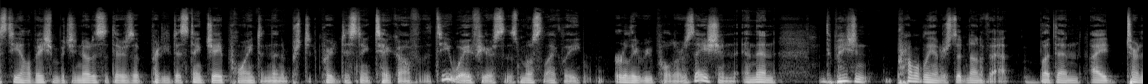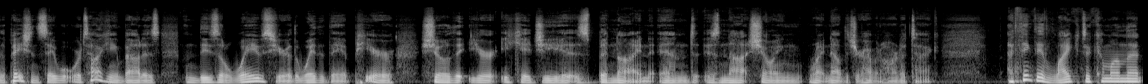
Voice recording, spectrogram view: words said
ST elevation, but you notice that there's a pretty distinct J point and then a pretty distinct takeoff of the T wave here. So there's most likely early repolarization. And then the patient probably understood none of that. But then I turn to the patient and say, what we're talking about is these little waves here, the way that they appear, show that your EKG is benign and is not showing right now that you're having a heart attack. I think they like to come on that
